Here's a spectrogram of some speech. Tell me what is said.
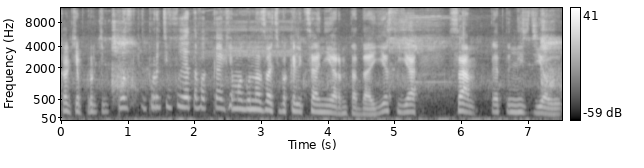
Как я против, против этого, как я могу назвать себя коллекционером тогда, если я сам это не сделаю?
